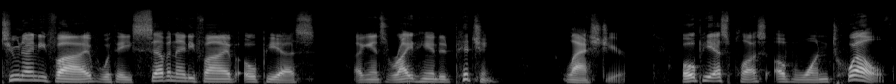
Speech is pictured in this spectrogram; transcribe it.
295 with a 795 OPS against right handed pitching last year. OPS plus of 112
